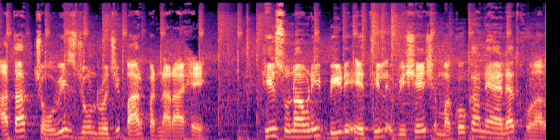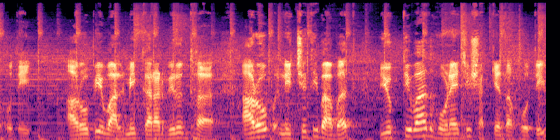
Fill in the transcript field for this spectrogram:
आता चोवीस जून रोजी पार पडणार आहे. ही सुनावणी बीड येथील विशेष मकोका न्यायालयात होणार होती. आरोपी वाल्मिक कराड विरुद्ध आरोप निश्चितीबाबत युक्तिवाद होण्याची शक्यता होती.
